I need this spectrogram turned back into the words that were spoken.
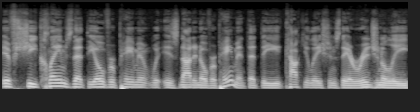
if she claims that the overpayment w- is not an overpayment, that the calculations they originally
